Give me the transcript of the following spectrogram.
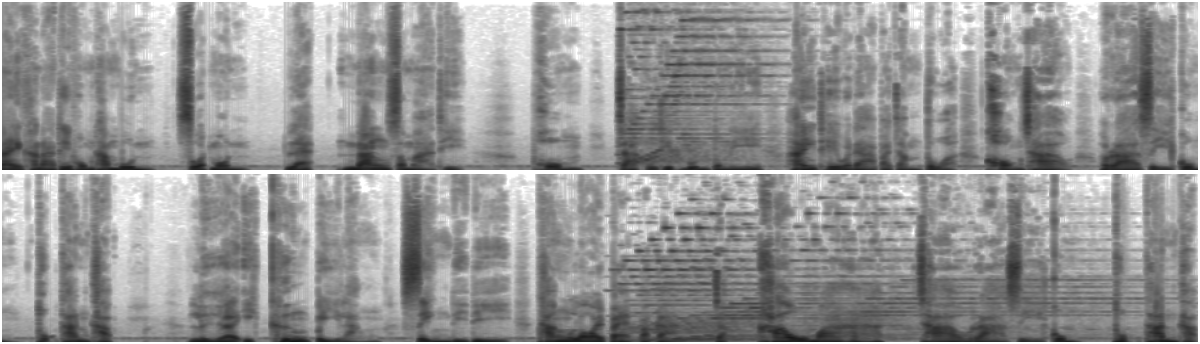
ในขณะที่ผมทำบุญ สวดมนต์และนั่งสมาธิ ผมจะอุทิศบุญตรงนี้ให้เทวดาประจำตัวของชาวราศีกุมทุกท่านครับ เหลืออีกครึ่งปีหลัง สิ่งดีๆ ทั้งร้อยแปดประการจะเข้ามาหาชาวราศีกุมทุกท่านครับ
